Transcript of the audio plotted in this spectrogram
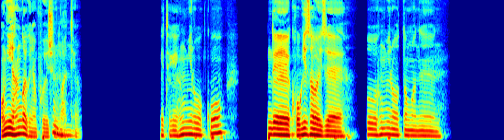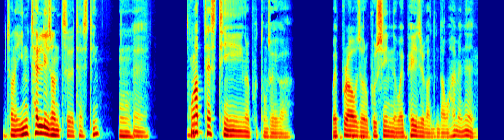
정의한 걸 그냥 보여주는 것 음. 같아요. 그게 되게 흥미로웠고 근데 거기서 이제 또 흥미로웠던 거는 저는 intelligent testing 음. 네. 통합 testing을 보통 저희가 웹 브라우저로 볼 수 있는 웹 페이지를 만든다고 하면은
